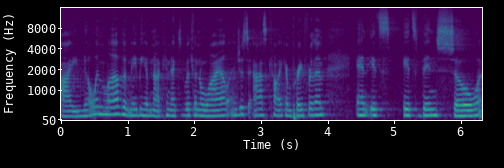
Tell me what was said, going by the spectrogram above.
I know and love, but maybe have not connected with in a while, and just ask how I can pray for them. And it's it's been so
